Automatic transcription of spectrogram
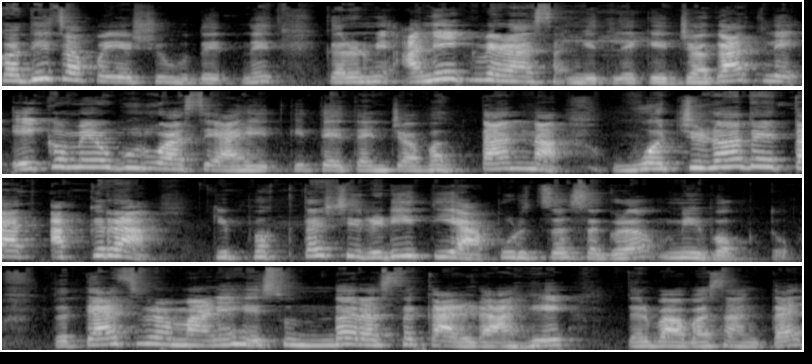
कधीच अपयशी होऊ देत नाहीत. कारण मी अनेक वेळा सांगितले की जगातले एकमेव गुरु असे आहेत की ते त्यांच्या भक्तांना वचनं देतात अकरा. की फक्त शिर्डीत या पुढचं सगळं मी बघतो. तर त्याचप्रमाणे हे सुंदर असं कार्ड आहे. तर बाबा सांगतात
